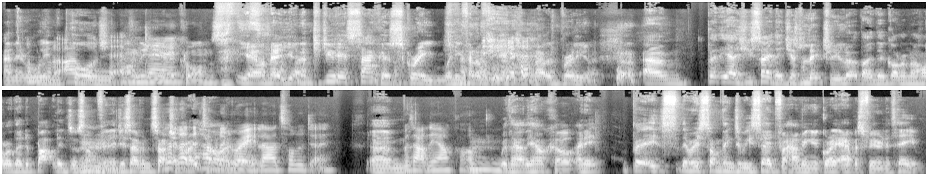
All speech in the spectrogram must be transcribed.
and they're Oh all my in God, the I pool. watch it on the day. unicorns. Yeah, on there. And did you hear Saka scream when he fell off the unicorn? That was brilliant. Um, but yeah, as you say, they just literally look like they've gone on a holiday to Butlins or something. They're just having such Look a like great they're having time a great lads' holiday um, without the alcohol. Mm. without the alcohol. And it, but it's there is something to be said for having a great atmosphere in a team.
